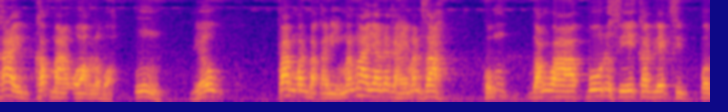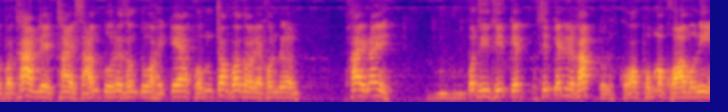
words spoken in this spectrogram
ค่ายขับหมากออกแล้วบอกอืมเดี๋ยวฟังมันบักอันนี้มันมายังไงก็ให้มันซะผมหวังว่าปูฤาษีกันเล็กสิบปลดประทานเลขไทยสามตัวและสองตัวให้แกผมช่องพ่อต่อแหลคนเดิมภายในวันที่สิบเก็ดสิบเก็ดนี่ครับ ขอผมมาขอมือนี้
